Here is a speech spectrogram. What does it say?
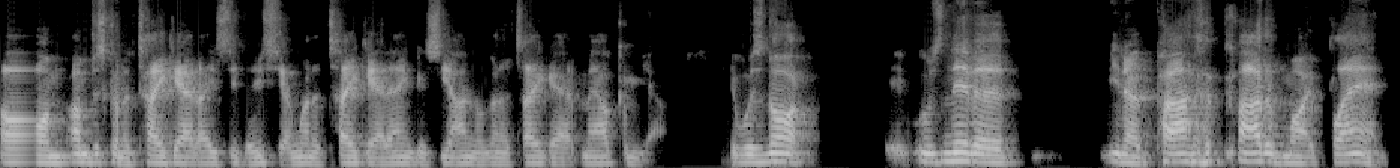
oh I'm, I'm just going to take out ACDC. I'm going to take out Angus Young. I'm going to take out Malcolm Young. It was not. It was never you know part of part of my plan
